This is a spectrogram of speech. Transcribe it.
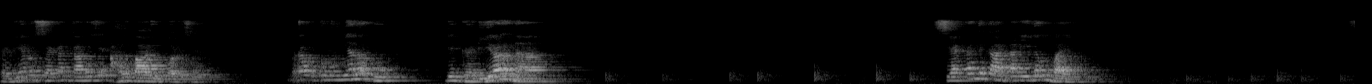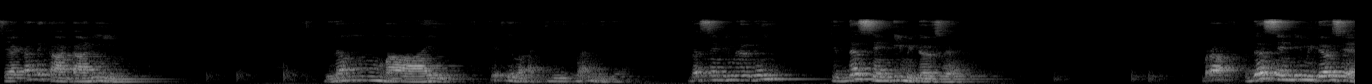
ઘડિયાળનો સેકન્ડ કાંટો છે હાલ બાર ઉપર છે. બરાબર? તો હું અહીંયા લખું કે ઘડિયાળના સેકન્ડ કાંટાની લંબાઈ સેકન્ડ કાંટાની લંબાઈ કેટલી વાર? આટલી વાર નહીં જાય દસ સેન્ટીમીટર ગણી? કે દસ સેન્ટીમીટર છે બરાબર દસ સેન્ટીમીટર છે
